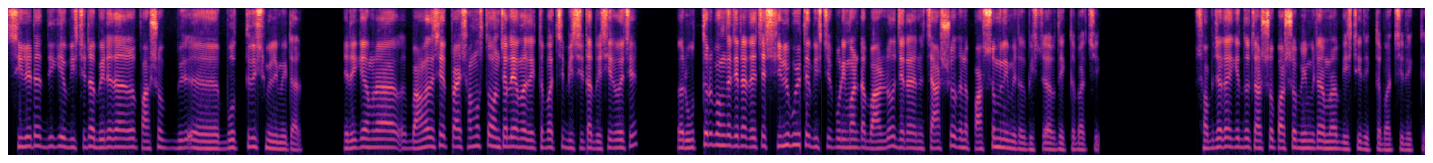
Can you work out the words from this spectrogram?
সিলেটের দিকে বৃষ্টিটা বেড়ে দাঁড়াল পাঁচশো বত্রিশ মিলিমিটার। এদিকে আমরা বাংলাদেশের প্রায় সমস্ত অঞ্চলে আমরা দেখতে পাচ্ছি বৃষ্টিটা বেশি রয়েছে। এবার উত্তরবঙ্গে যেটা রয়েছে, শিলিগুড়িতে বৃষ্টির পরিমাণটা বাড়লো, যেটা চারশো, এখানে পাঁচশো মিলিমিটার বৃষ্টি আমরা দেখতে পাচ্ছি। সব জায়গায় কিন্তু চারশো, পাঁচশো মিলিমিটার আমরা বৃষ্টি দেখতে পাচ্ছি দেখতে।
